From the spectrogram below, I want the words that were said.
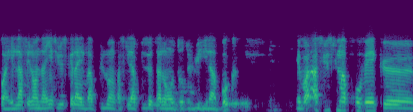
quoi. Il l'a fait l'an dernier, c'est juste que là, il va plus loin parce qu'il a plus de talent autour de lui, il a beaucoup. Et voilà, c'est juste qu'il m'a prouvé que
